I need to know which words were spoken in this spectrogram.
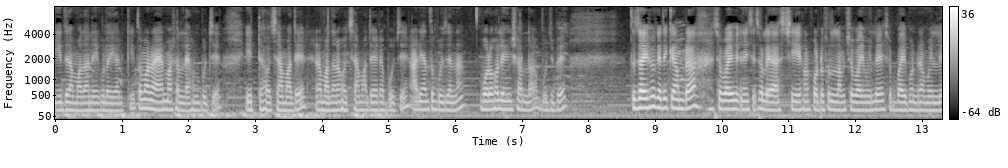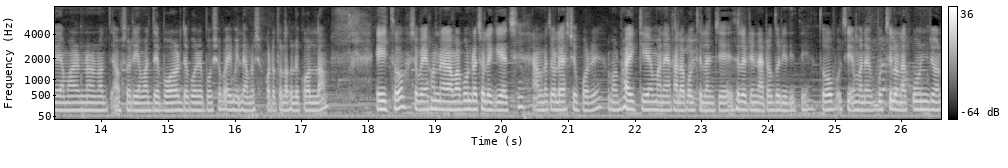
ঈদ, রামাদান এগুলাই আর কি। তোমার রায়ান মাসাল্লাহ এখন বুঝে, ঈদটা হচ্ছে আমাদের রামাদান হচ্ছে আমাদের, এটা বুঝে। আরিয়ান তো বুঝে না, বড় হলে ইনশাল্লাহ বুঝবে। তো যাই হোক, এদিকে আমরা সবাই নিচে চলে আসছি, এখন ফটো তুললাম সবাই মিলে, সব ভাই বোনরা মিলে, আমার সরি আমার দেবর, দেবরের বউ সবাই মিলে আমরা সব ফটো তোলা তুলে করলাম। এই তো, সবাই এখন আমার বোনরা চলে গিয়েছে। আমরা চলে আসছি পরে আমার ভাইকে মানে খালা বলছিলাম যে সিলেটের নাটক ধরিয়ে দিতে। তো মানে বুঝছিল না কোনজন,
